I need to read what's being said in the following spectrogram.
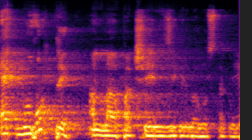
এক মুহূর্তে আল্লাহ পাক সেই রিজিকের ব্যবস্থা করে।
